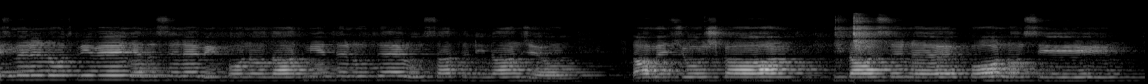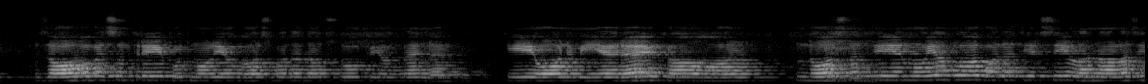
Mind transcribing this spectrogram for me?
neizmereno otkrivenja da se ne bih ono da atmijeten u telu satanin anđeo, da me ćuška, da se ne ponosim. Za ovoga sam tri put molio gospoda da odstupi od mene i on mi je rekao, dosta ti je moja blagodat jer sila nalazi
